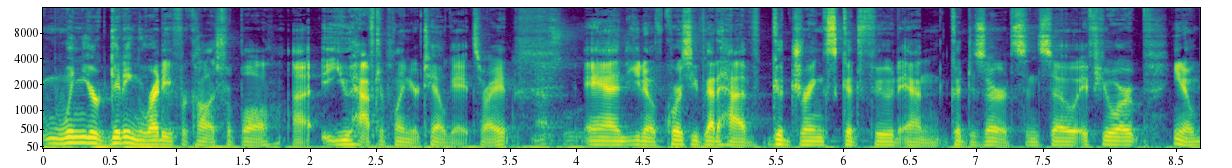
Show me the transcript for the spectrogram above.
when you're getting ready for college football, uh, you have to plan your tailgates, right? Absolutely. And you know, of course, you've got to have good drinks, good food, and good desserts. And so if you're you know,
